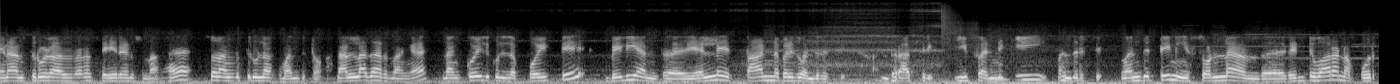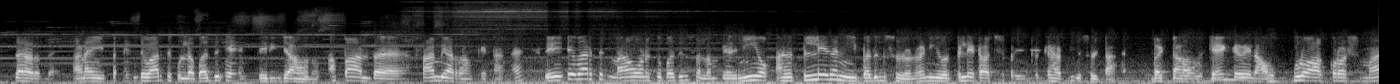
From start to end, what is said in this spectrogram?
ஏன்னா அந்த திருவிழா தானே செய்யறேன்னு சொன்னாங்க. ஸோ நாங்க திருவிழாக்கு வந்துட்டோம். நல்லா தான் இருந்தாங்க. நாங்க கோயிலுக்குள்ள போயிட்டு வெளியே அந்த எல்லையை தாண்டின பிறகு வந்துருச்சு. அந்த ராத்திரி. ஈஃப் அன்னைக்கு வந்துருச்சு. வந்துட்டு நீ சொன்ன அந்த ரெண்டு வாரம் நான் பொறுத்து தான் இருந்தேன். ஆனா இப்ப ரெண்டு வாரத்துக்குள்ள பதில் எனக்கு தெரிஞ்சாகணும். அப்பா அந்த சாமியார்றவங்க கேட்டாங்க. ரெண்டு வாரத்துக்கு நான் உனக்கு பதில் சொல்ல முடியாது. நீ அந்த பிள்ளையை தான் நீ பதில் சொல்லணும். நீ ஒரு பிள்ளையை டார்ச்சர் பண்ணிட்டு இருக்க அப்படின்னு சொல்லிட்டாங்க. பட் அவங்க கேட்கவே இல்லை. அவ்வளோ ஆக்ரோஷமா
